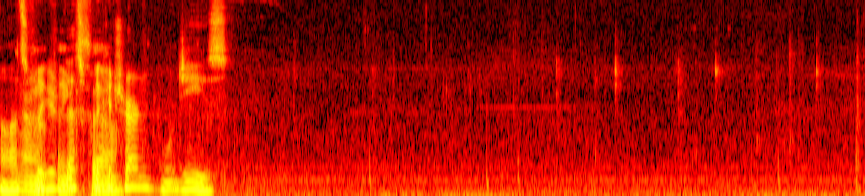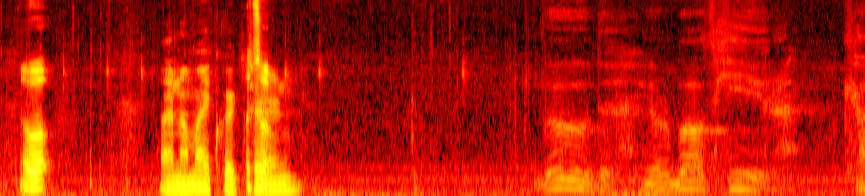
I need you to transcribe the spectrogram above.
Oh, that's I don't quicker. think That's quicker so. turn. Oh, jeez. Oh well. I know my quick What's up? turn. Good, you're both here. Come.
